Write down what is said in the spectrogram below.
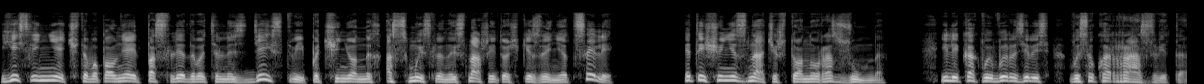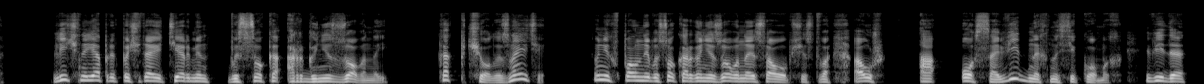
если нечто выполняет последовательность действий, подчиненных осмысленной с нашей точки зрения цели, это еще не значит, что оно разумно. Или, как вы выразились, высокоразвито. Лично я предпочитаю термин «высокоорганизованный». Как пчелы, знаете? У них вполне высокоорганизованное сообщество, а уж о осовидных насекомых, вида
